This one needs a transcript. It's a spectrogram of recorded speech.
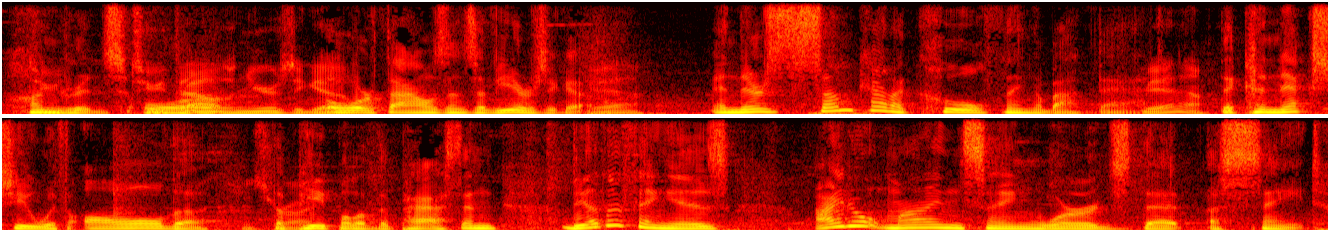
hundreds, Two or- thousand years ago. or thousands of years ago. yeah. And there's some kind of cool thing about that. Yeah. That connects you with all the, That's the right. people of the past. And the other thing is, I don't mind saying words that a saint,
